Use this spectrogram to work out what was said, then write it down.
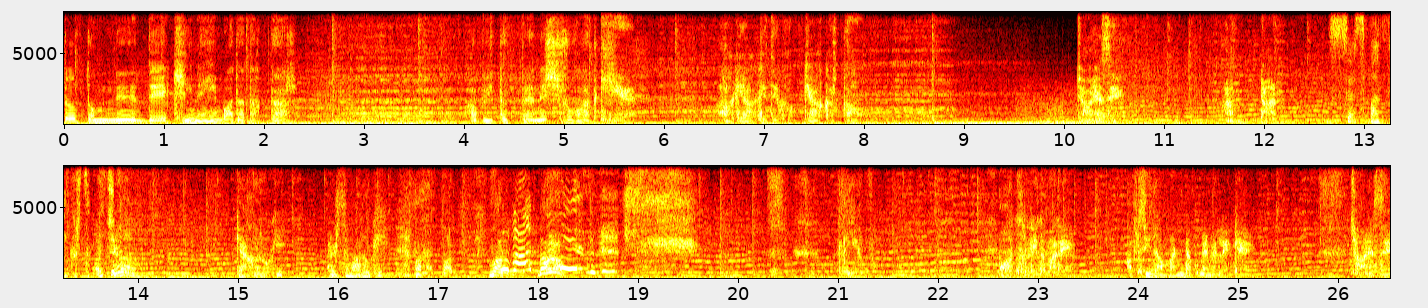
तो तुमने देखी नहीं इबादत अख्तर अभी तक मैंने शुरुआत की है। आगे आगे देखो क्या करता हूँ। जाओ done. मुझसे ऐसे बात नहीं कर सकते। अच्छा? क्या करोगी? फिर से मारोगी? मारो। मारो। मारो। मारो Leave. सीधा मंडप में मिलेंगे। जाओ से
